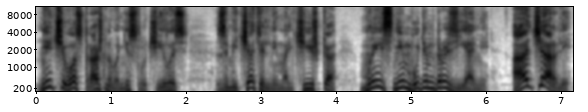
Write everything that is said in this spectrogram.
Ничего страшного не случилось» замечательный мальчишка, мы с ним будем друзьями. А Чарли?»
